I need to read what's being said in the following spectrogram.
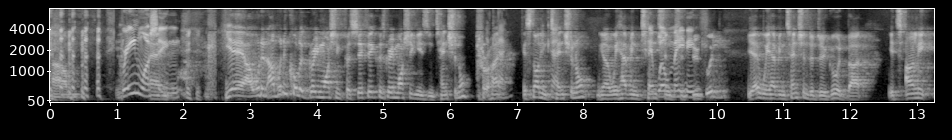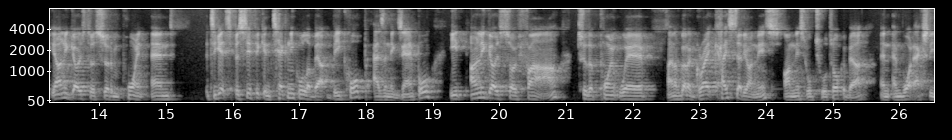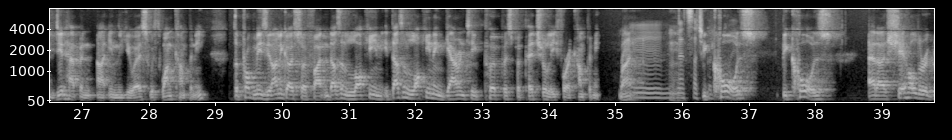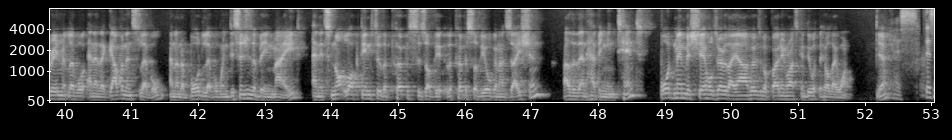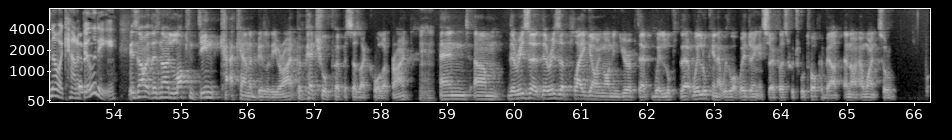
Um, greenwashing. yeah, I wouldn't. I wouldn't call it greenwashing specific because greenwashing is intentional, right? Okay. It's not okay. intentional. You know, we have intention to do good. Yeah, we have intention to do good, but it's only it only goes to a certain point, and to get specific and technical about B Corp as an example, it only goes so far to the point where, and I've got a great case study on this, on this which we'll talk about, and, and what actually did happen uh, in the US with one company. The problem is it only goes so far and doesn't lock in. It doesn't lock in and guarantee purpose perpetually for a company, right? Mm, that's such a because because at a shareholder agreement level and at a governance level and at a board level when decisions are being made and it's not locked into the purposes of the, the purpose of the organization other than having intent board members shareholders whoever they are whoever's got voting rights can do what the hell they want yeah yes there's no accountability there's no there's no locked in accountability right perpetual purpose as i call it right mm-hmm. and um, there is a there is a play going on in europe that we're look that we're looking at with what we're doing at Circulist which we'll talk about and I, I won't sort of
